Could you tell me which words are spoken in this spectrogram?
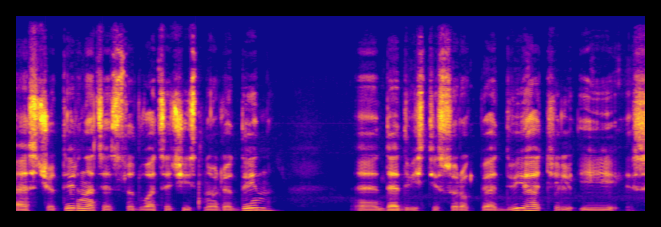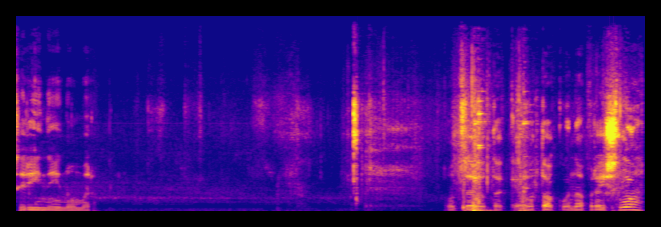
С14 12601, Д245 двигатель і серійний номер. Оце отаке. Отак вона прийшла.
